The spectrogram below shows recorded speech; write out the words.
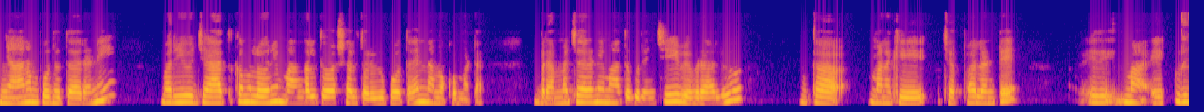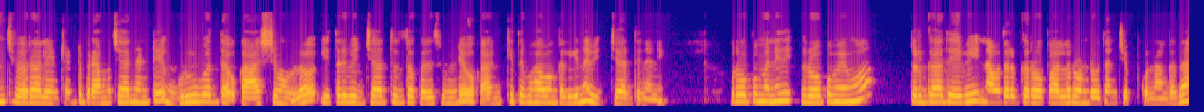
జ్ఞానం పొందుతారని మరియు జాతకంలోని మంగళ దోషాలు తొలగిపోతాయని నమ్మకమట బ్రహ్మచారిణి మాత గురించి వివరాలు ఇంకా మనకి చెప్పాలంటే ఇది మా గురించి వివరాలు ఏంటంటే బ్రహ్మచారి అంటే గురువు వద్ద ఒక ఆశ్రమంలో ఇతర విద్యార్థులతో కలిసి ఉండే ఒక అంకిత భావం కలిగిన విద్యార్థినని. రూపం అనేది రూపమేమో దుర్గాదేవి నవదుర్గ రూపాల్లో రెండవదని చెప్పుకున్నాం కదా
